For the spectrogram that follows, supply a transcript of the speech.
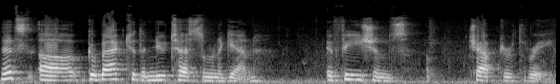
Let's uh, go back to the New Testament again. Ephesians chapter 3.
